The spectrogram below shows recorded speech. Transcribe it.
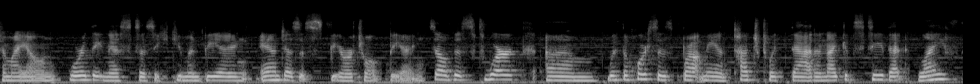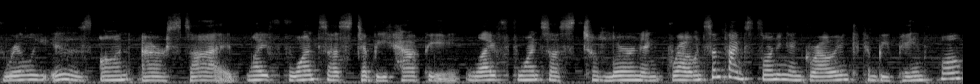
to my own worthiness as a human being and as a spiritual being. So this work um, with the horses brought me in touch with that, and I could see that life really is on our side. Life wants us to be happy. Life wants us to learn and grow, and sometimes learning and growing can be painful.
